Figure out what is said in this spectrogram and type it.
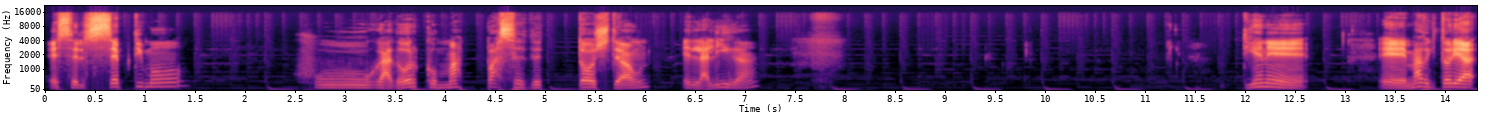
Es el séptimo jugador con más pases de touchdown en la liga. Tiene eh, más victoria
